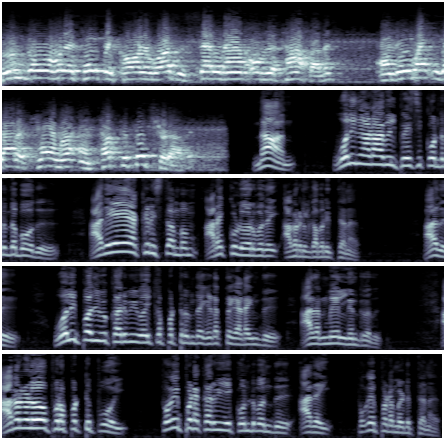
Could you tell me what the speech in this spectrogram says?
Moved over where the tape recorder was and settled down over the top of it. And they went and got a camera and took the picture of it. நான் ஒலிநாடாவில் பேசிக் கொண்டிருந்த போது அதே அக்கரி ஸ்தம்பம் அறைக்குள் வருவதை அவர்கள் கவனித்தனர் அது ஒலிப்பதிவு கருவி வைக்கப்பட்டிருந்த இடத்தை அடைந்து அதன் மேல் நின்றது. அவர்களோ புறப்பட்டு போய் புகைப்பட கருவியை கொண்டு வந்து அதை புகைப்படம் எடுத்தனர்.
